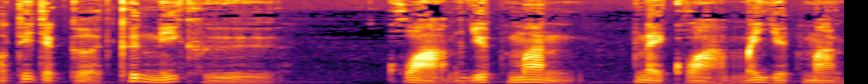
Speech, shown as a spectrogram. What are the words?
ษที่จะเกิดขึ้นนี้คือ ความยึดมั่นในความไม่ยึดมั่น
